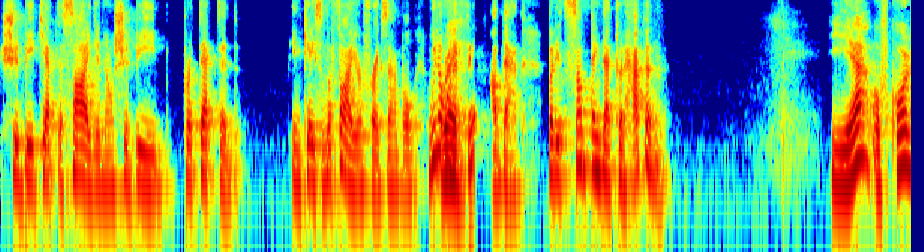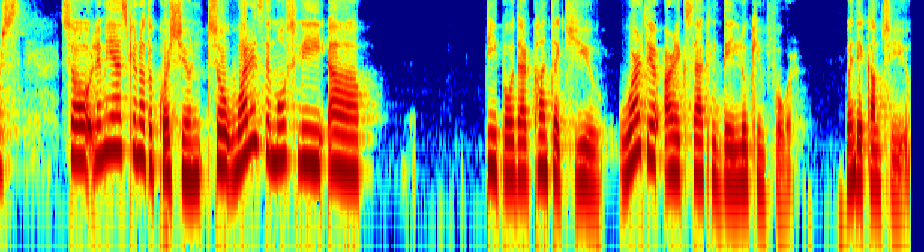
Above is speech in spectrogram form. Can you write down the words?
should be kept aside, you know, should be protected in case of a fire, for example. We don't right. want to think about that, but it's something that could happen. Yeah, of course. So let me ask you another question. So, what is the mostly uh, people that contact you? What they are exactly they looking for when they come to you?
